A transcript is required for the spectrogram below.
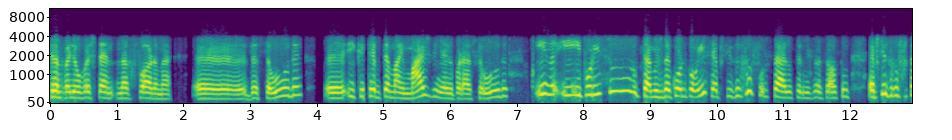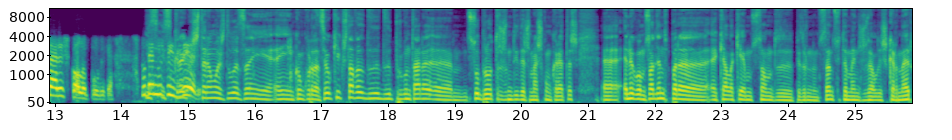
trabalhou bastante na reforma uh, da saúde uh, e que teve também mais dinheiro para a saúde e, e, por isso estamos de acordo com isso, é preciso reforçar o Serviço Nacional de Saúde, é preciso reforçar a escola pública. Podemos isso, isso dizer... creio que estarão as duas em, em concordância. Eu aqui gostava de, de perguntar uh, sobre outras medidas mais concretas. Uh, Ana Gomes, olhando para aquela que é a moção de Pedro Nuno Santos e também de José Luís Carneiro,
